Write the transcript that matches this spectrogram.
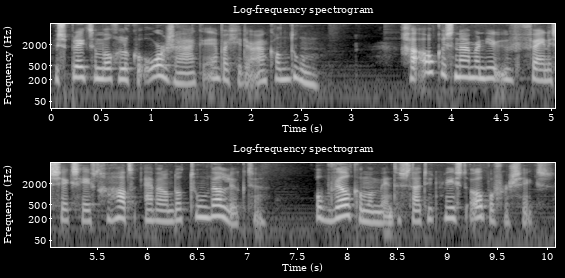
Bespreek de mogelijke oorzaken en wat je eraan kan doen. Ga ook eens naar wanneer u fijne seks heeft gehad en waarom dat toen wel lukte. Op welke momenten staat u het meest open voor seks?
